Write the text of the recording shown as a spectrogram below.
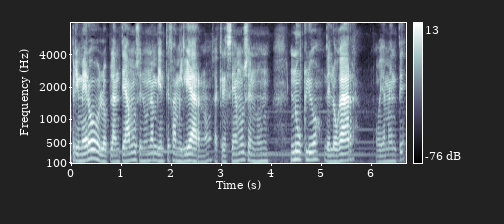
primero lo planteamos en un ambiente familiar, ¿no? O sea, crecemos en un núcleo del hogar, obviamente,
